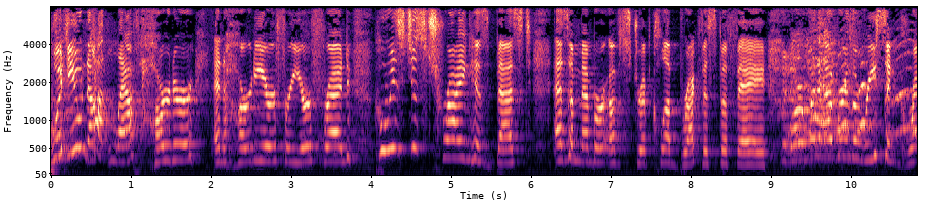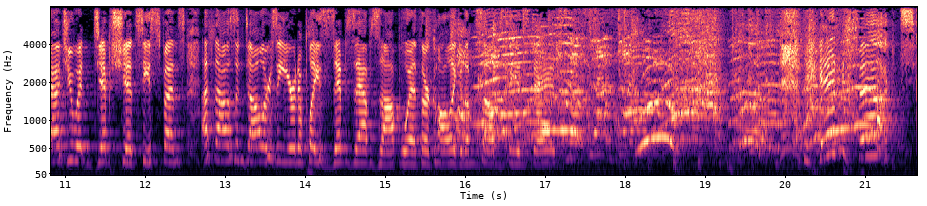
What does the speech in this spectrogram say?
Would you not laugh harder and heartier for your friend who is just trying his best as a member of strip club breakfast buffet or whatever the recent graduate dipshits he spends thousand dollars a year to play zip zap zop with are calling themselves these days? In fact,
